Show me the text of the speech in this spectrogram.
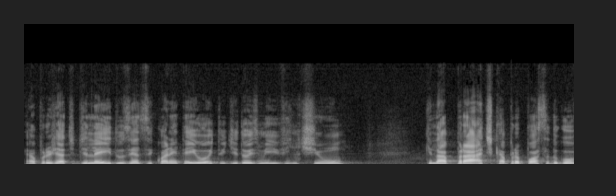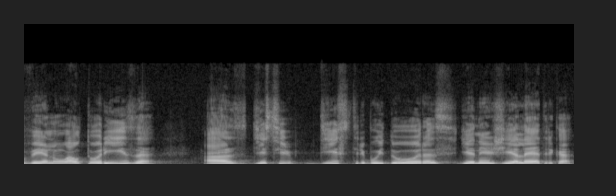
É o projeto de lei 248 de 2021, que, na prática, a proposta do governo autoriza as distribuidoras de energia elétrica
